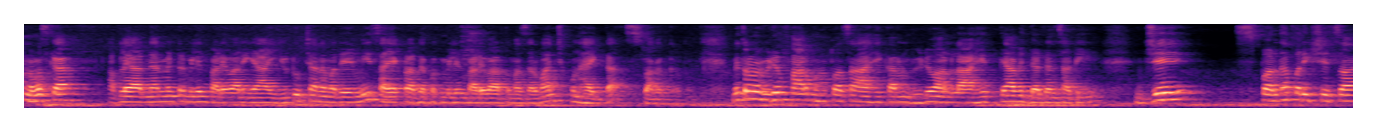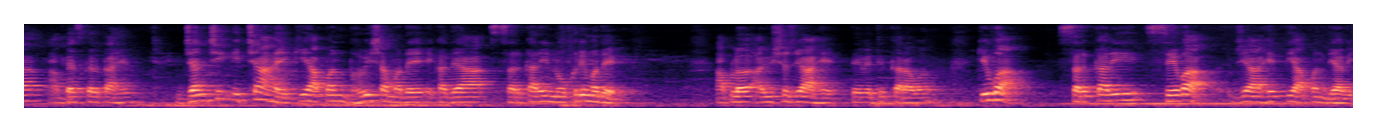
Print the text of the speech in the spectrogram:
नमस्कार. आपल्या ज्ञानमेंटर मिलिंद पाडेवार या यूट्यूब चॅनलमध्ये मी सहाय्यक प्राध्यापक मिलिंद पाडेवार तुम्हा सर्वांचे पुन्हा एकदा स्वागत करतो. मित्रांनो व्हिडिओ फार महत्त्वाचा आहे कारण व्हिडिओ आणला आहे त्या विद्यार्थ्यांसाठी जे स्पर्धा परीक्षेचा अभ्यास करत आहेत ज्यांची इच्छा आहे की आपण भविष्यामध्ये एखाद्या सरकारी नोकरीमध्ये आपलं आयुष्य जे आहे ते व्यतीत करावं किंवा सरकारी सेवा जी आहे ती आपण द्यावी.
